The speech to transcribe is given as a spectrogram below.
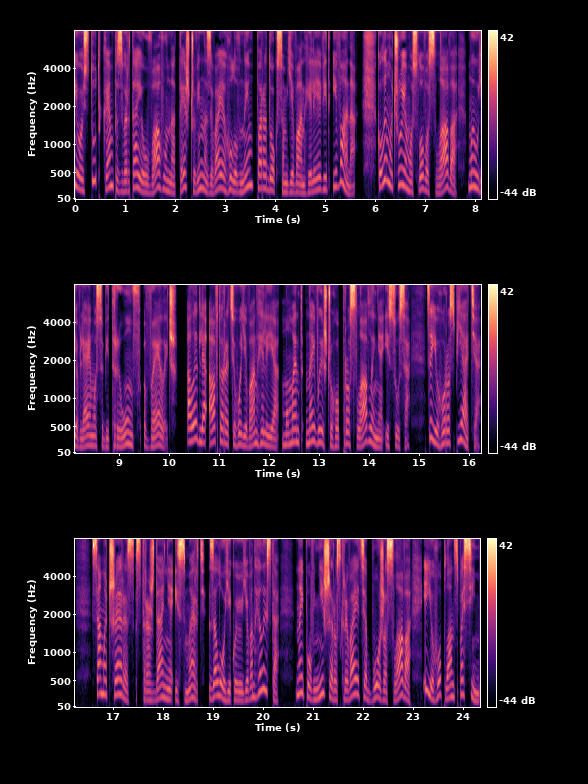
І ось тут Кемп звертає увагу на те, що він називає головним парадоксом Євангелія від Івана. Коли ми чуємо слово «слава», ми уявляємо собі тріумф, велич. Але для автора цього Євангелія момент найвищого прославлення Ісуса – це його розп'яття. Саме через страждання і смерть, за логікою євангелиста, найповніше розкривається Божа слава і його план спасіння.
